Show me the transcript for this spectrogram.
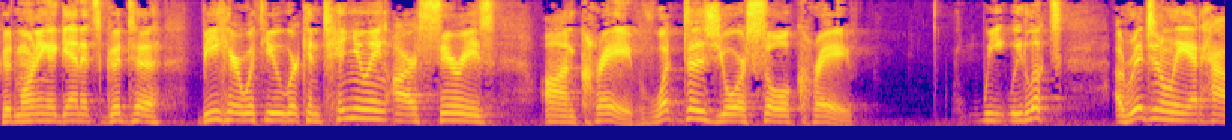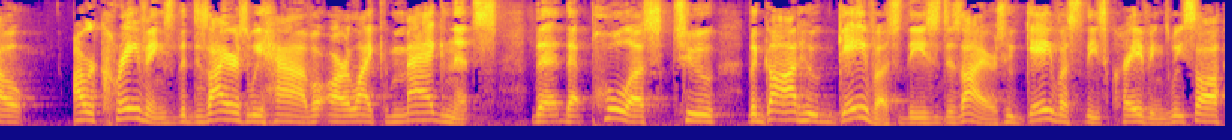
Good morning again. It's good to be here with you. We're continuing our series on crave. What does your soul crave? We, we looked originally at how our cravings, the desires we have, are like magnets that, that pull us to the God who gave us these desires, who gave us these cravings. We saw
